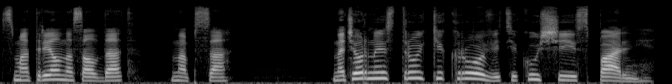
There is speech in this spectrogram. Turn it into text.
Смотрел на солдат, на пса — на черные струйки крови, текущие из спальни.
